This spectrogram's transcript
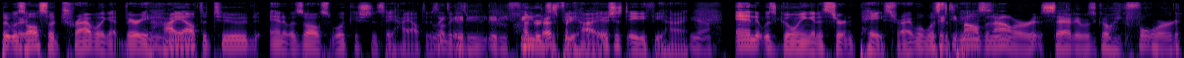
but it was Right. also traveling at very high Mhm. altitude, and it was also well, I shouldn't say high altitude. It like like 80, it's 80 feet. hundreds That's of feet pretty high. It was just eighty feet high, yeah, and it was going at a certain pace. Right? What was 50 the miles an hour. It said it was going forward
